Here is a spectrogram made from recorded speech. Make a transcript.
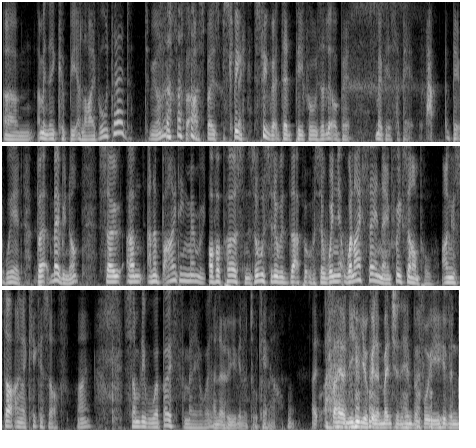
Um, I mean, they could be alive or dead, to be honest. But I suppose speak speak about dead people is a little bit maybe it's a bit a bit weird, but maybe not. So, um, an abiding memory of a person is always to do with that. So when when I say a name, for example, I'm going to start. I'm going to kick us off. Right, somebody we're both familiar with. I know who you're going to talk Okay. about. I, if I knew you were going to mention him before you even,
